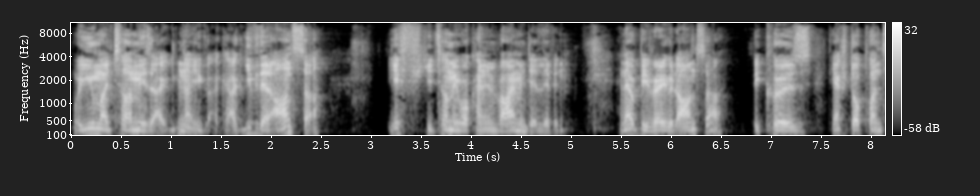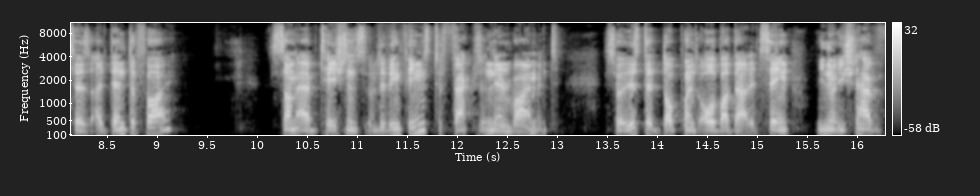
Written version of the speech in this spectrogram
What you might tell me is, you know, I can give you that answer if you tell me what kind of environment they live in. And that would be a very good answer because the actual dot point says identify some adaptations of living things to factors in their environment. So this dot point is all about that. It's saying, you know, you should have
